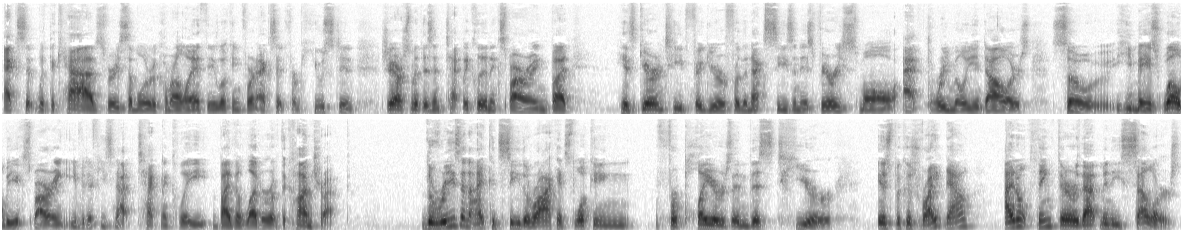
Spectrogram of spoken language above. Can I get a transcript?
exit with the Cavs, very similar to Carmelo Anthony looking for an exit from Houston. J.R. Smith isn't technically an expiring, but his guaranteed figure for the next season is very small at $3 million. So he may as well be expiring, even if he's not technically by the letter of the contract the reason I could see the Rockets looking for players in this tier is because right now, I don't think there are that many sellers.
